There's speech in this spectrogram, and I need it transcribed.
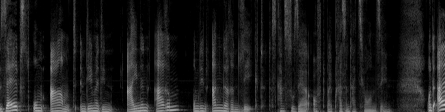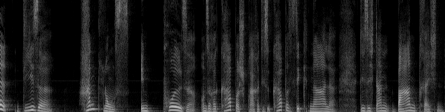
selbst umarmt, indem er den einen Arm um den anderen legt. Das kannst du sehr oft bei Präsentationen sehen. Und all diese Handlungsimpulse unserer Körpersprache, diese Körpersignale, die sich dann Bahn brechen,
